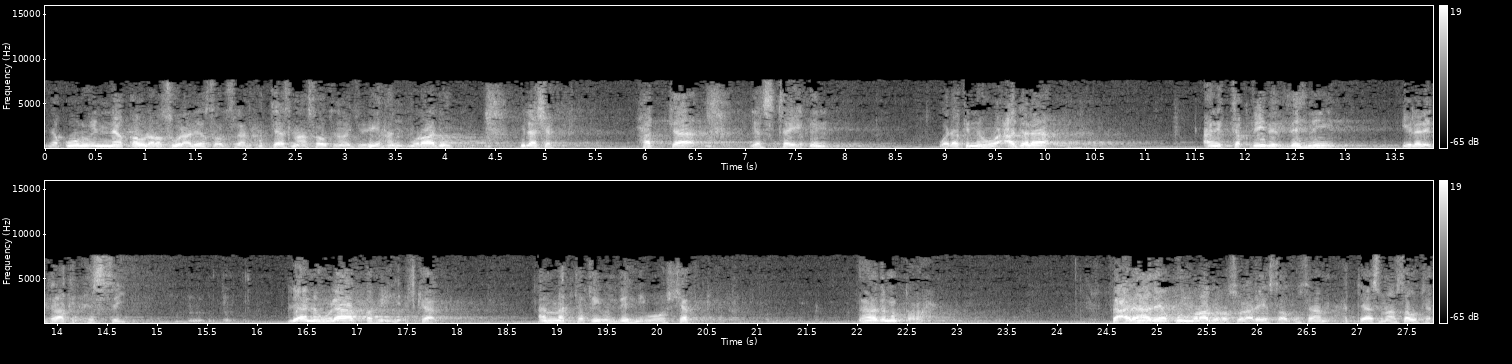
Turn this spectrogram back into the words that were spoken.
نقول إن قول الرسول عليه الصلاة والسلام حتى يسمع صوتا ويجري ريحا مراده بلا شك حتى يستيقن ولكنه عدل عن التقدير الذهني إلى الإدراك الحسي لأنه لا يبقى فيه إشكال. أما التطير الذهني وهو الشك فهذا مطرح. فعلى هذا يكون مراد الرسول عليه الصلاة والسلام حتى يسمع صوتا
